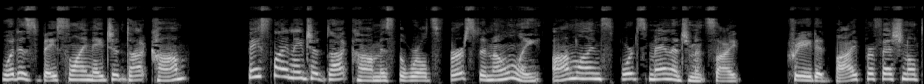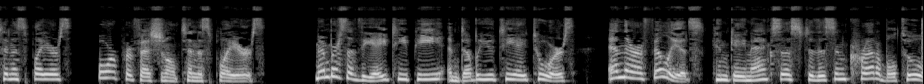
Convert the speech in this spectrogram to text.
What is BaselineAgent.com? BaselineAgent.com is the world's first and only online sports management site created by professional tennis players for professional tennis players. Members of the ATP and WTA tours and their affiliates can gain access to this incredible tool.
